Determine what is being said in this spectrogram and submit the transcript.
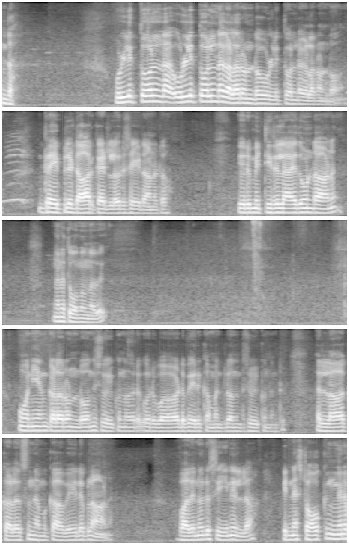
എന്താ? ഉള്ളിത്തോലിന്റെ ഉള്ളിത്തോലിന്റെ കളറുണ്ടോ ഉള്ളിത്തോലിന്റെ കളറുണ്ടോ ഗ്രേപ്പിൽ ഡാർക്ക് ആയിട്ടുള്ള ഒരു ഷെയ്ഡാണ് കേട്ടോ ഈ ഒരു മെറ്റീരിയൽ ആയതുകൊണ്ടാണ് അങ്ങനെ തോന്നുന്നത്. ഓനിയൻ കളർ ഉണ്ടോ എന്ന് ചോദിക്കുന്നവർ ഒരുപാട് പേര് കമന്റിൽ വന്നിട്ട് ചോദിക്കുന്നുണ്ട്. എല്ലാ കളേഴ്സും നമുക്ക് അവൈലബിൾ ആണ്. അപ്പോൾ അതിനൊരു സീനില്ല. പിന്നെ സ്റ്റോക്ക് ഇങ്ങനെ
